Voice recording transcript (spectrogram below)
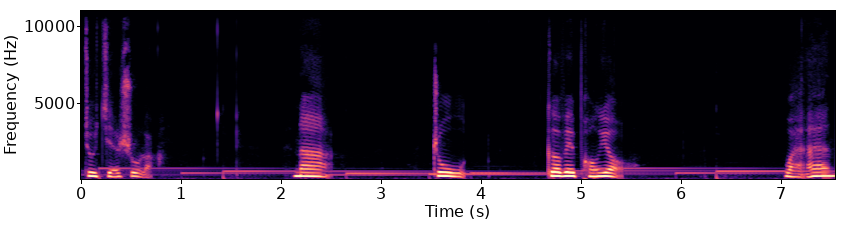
就结束了。那祝各位朋友晚安。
